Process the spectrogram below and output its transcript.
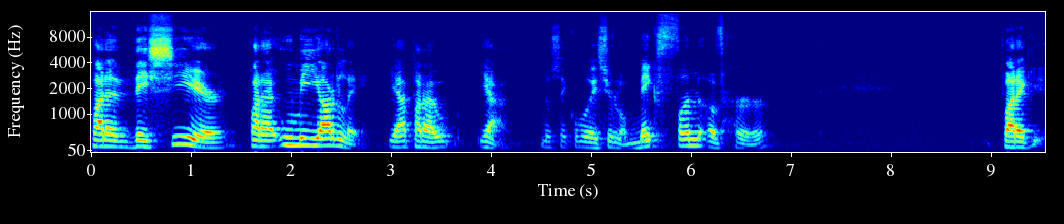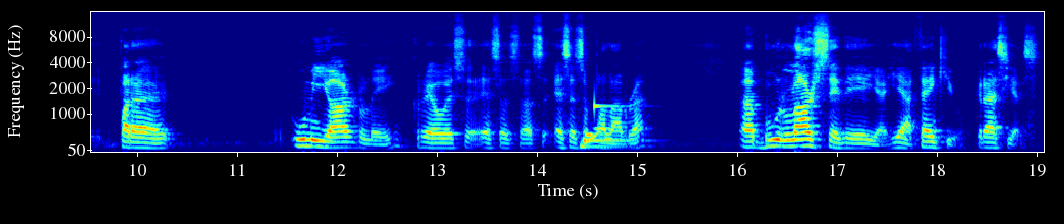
para decir, para humillarle, ya, para, ya, no sé cómo decirlo, make fun of her, para, para humillarle, creo esa es esa palabra, burlarse de ella. Yeah, thank you. Gracias.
